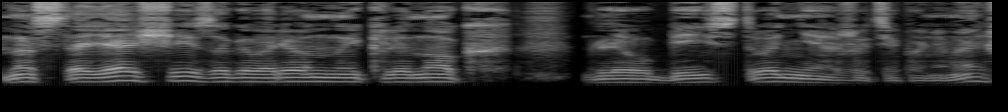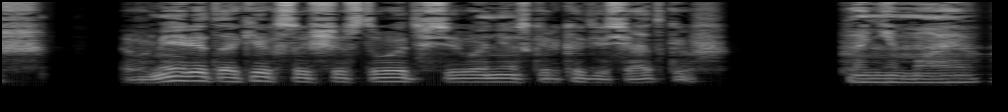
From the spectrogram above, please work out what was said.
Настоящий заговоренный клинок для убийства нежити, понимаешь?» В мире таких существует всего несколько десятков. «Понимаю»,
